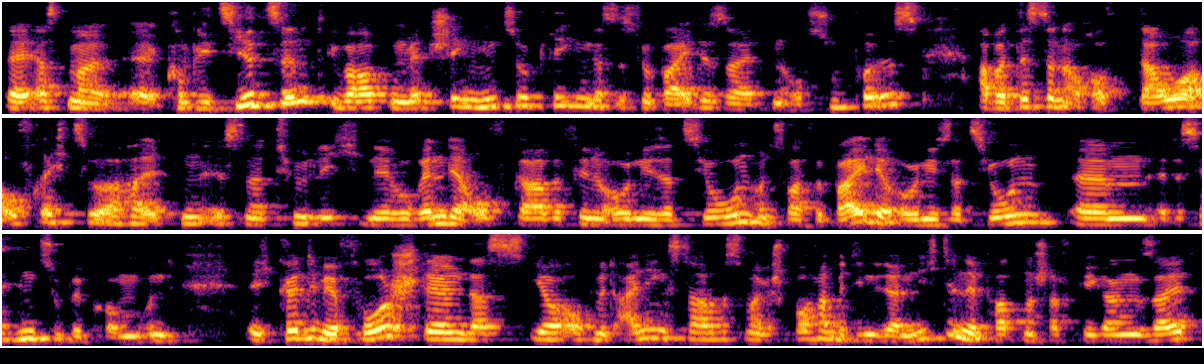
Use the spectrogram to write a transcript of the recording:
äh, erstmal kompliziert sind, überhaupt ein Matching hinzukriegen, dass es für beide Seiten auch super ist. Aber das dann auch auf Dauer aufrechtzuerhalten, ist natürlich eine horrende Aufgabe für eine Organisation, und zwar für beide Organisationen, ähm, das ja hinzubekommen. Und ich könnte mir vorstellen, dass ihr auch mit einigen Startups mal gesprochen habt, mit denen ihr dann nicht in eine Partnerschaft gegangen seid,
